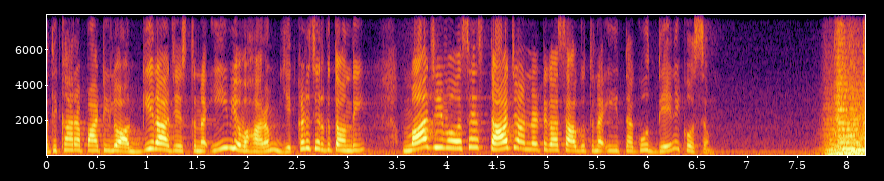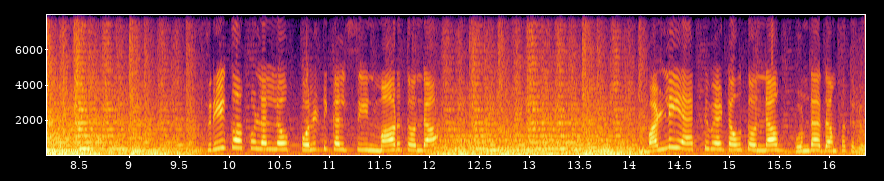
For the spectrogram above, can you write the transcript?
అధికార పార్టీలో అగ్గి రాజేస్తున్న ఈ వ్యవహారం ఎక్కడ జరుగుతోంది? మాజీ వర్సెస్ తాజా అన్నట్టుగా సాగుతున్న ఈ తగు దేనికోసం? శ్రీకాకుళంలో పొలిటికల్ సీన్ మారుతోందా? మళ్ళీ యాక్టివేట్ అవుతోందా గుండా దంపతులు.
